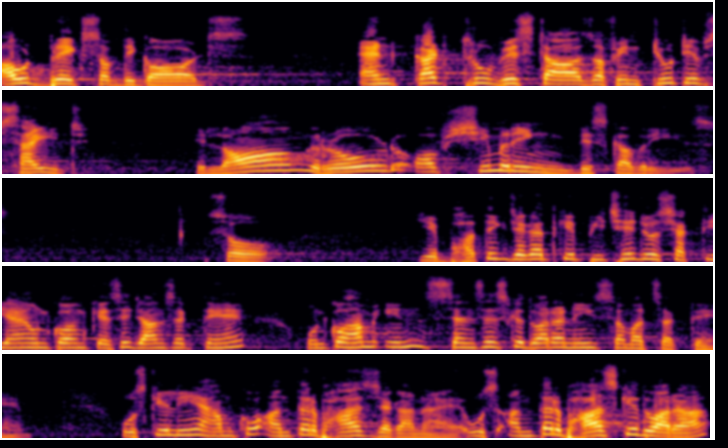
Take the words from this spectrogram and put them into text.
outbreaks of the gods and cut through vistas of intuitive sight a long road of shimmering discoveries so so, ये भौतिक जगत के पीछे जो शक्तियाँ हैं उनको हम कैसे जान सकते हैं? उनको हम इन सेंसेस के द्वारा नहीं समझ सकते हैं। उसके लिए हमको अंतर्भाष जगाना है। उस अंतर्भाष के द्वारा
